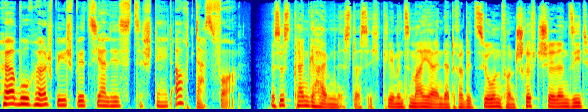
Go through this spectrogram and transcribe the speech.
Hörbuch-Hörspielspezialist, stellt auch das vor. Es ist kein Geheimnis, dass sich Clemens Meyer in der Tradition von Schriftstellern sieht,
